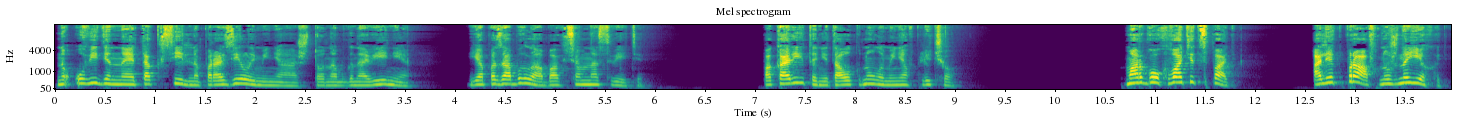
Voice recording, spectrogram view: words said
но увиденное так сильно поразило меня, что на мгновение я позабыла обо всем на свете. Пока Рита не толкнула меня в плечо. «Марго, хватит спать! Олег прав, нужно ехать!»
